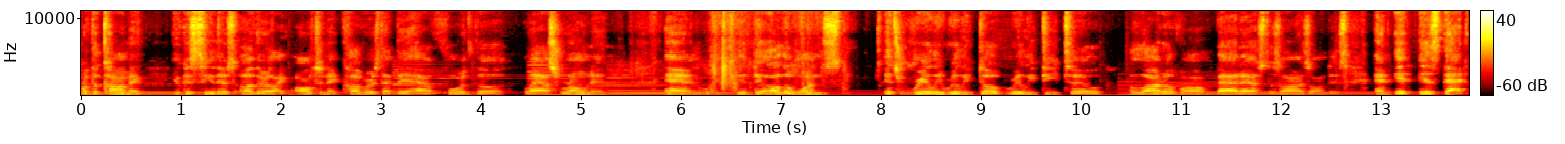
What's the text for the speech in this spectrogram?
of the comic, you can see there's other like alternate covers that they have for the last Ronin, and like the, the other ones, it's really really dope, really detailed. A lot of um, badass designs on this, and it is that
